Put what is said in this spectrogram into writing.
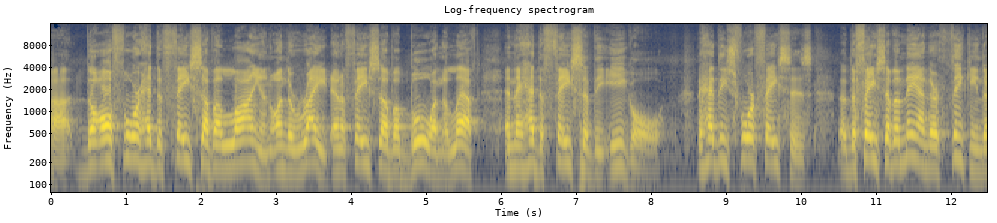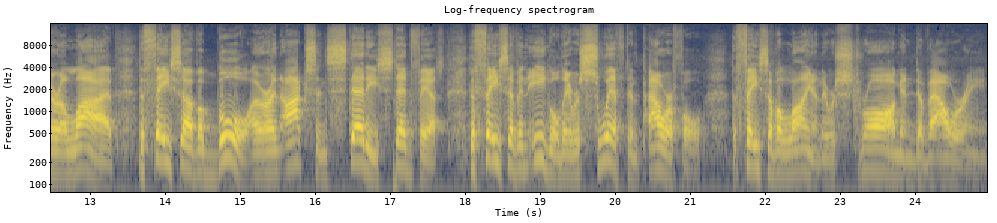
Uh, the, all four had the face of a lion on the right and a face of a bull on the left and they had the face of the eagle. They had these four faces uh, the face of a man, they're thinking, they're alive. The face of a bull or an oxen, steady, steadfast. The face of an eagle, they were swift and powerful. The face of a lion, they were strong and devouring.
